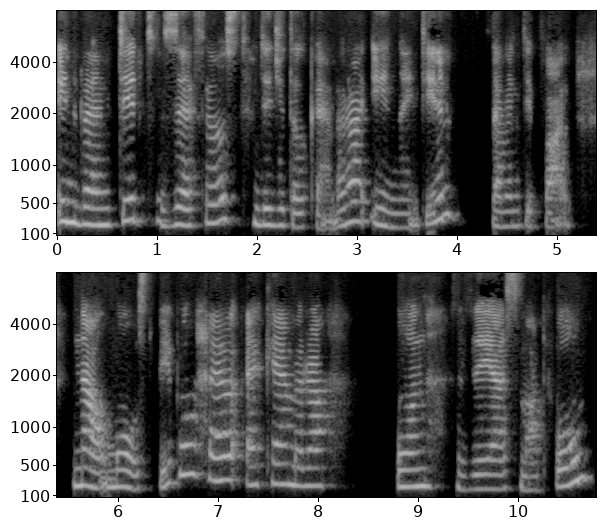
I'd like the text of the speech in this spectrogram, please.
invented the first digital camera in 1975. Now, most people have a camera on their smartphone.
